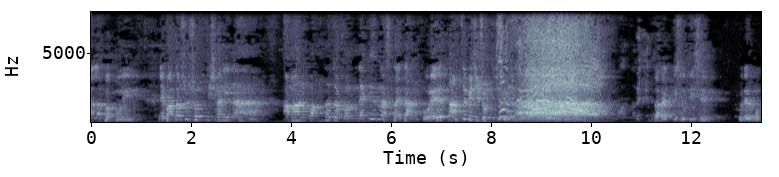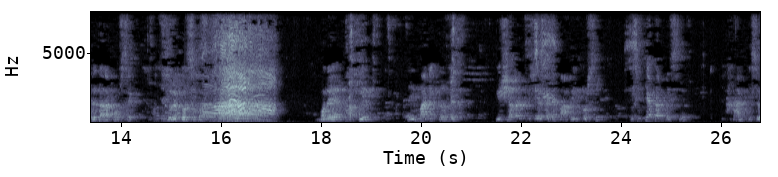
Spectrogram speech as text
আল্লাহ পাক বলে এই বাতাস শক্তিশালী না। আমার বান্দা যখন নেকের রাস্তায় দান করে, তার চেয়ে বেশি শক্তিশালী যারা কিছু দিছেন ওদের মধ্যে তারা পড়ছে। জোরে করছে মনে ভাববেন এই মাহফিল করছে? আর কিছু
